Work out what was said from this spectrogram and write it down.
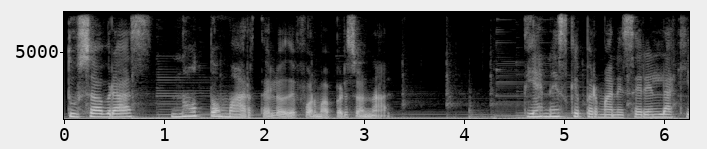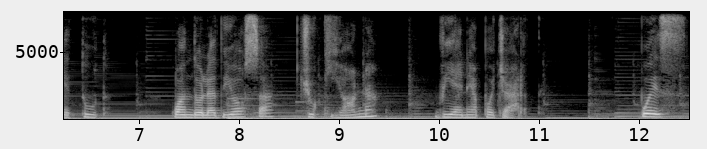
tú sabrás no tomártelo de forma personal. Tienes que permanecer en la quietud cuando la diosa Yukiona viene a apoyarte, pues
